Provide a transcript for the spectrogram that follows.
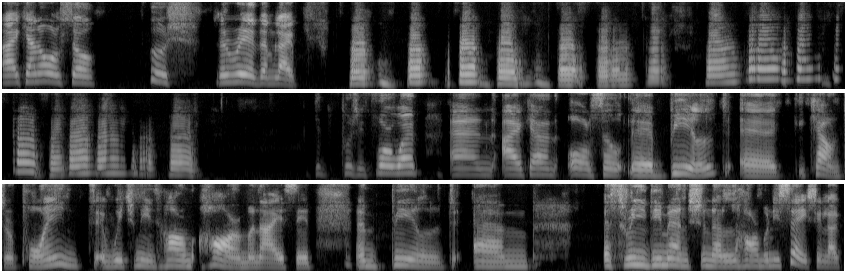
I can also push the rhythm like push it forward and i can also uh, build a counterpoint which means harm harmonize it and build um, a three-dimensional harmonization like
